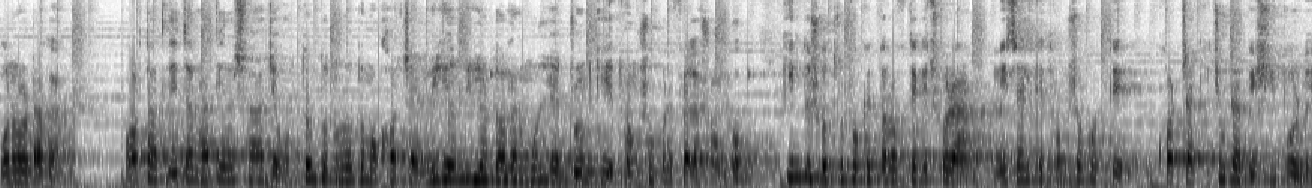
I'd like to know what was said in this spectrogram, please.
পনেরো টাকা। অর্থাৎ লেজার হাতিয়ারের সাহায্যে অত্যন্ত ন্যূনতম খরচায় মিলিয়ন মিলিয়ন ডলার মূল্যের ড্রোনকে ধ্বংস করে ফেলা সম্ভব। কিন্তু শত্রুপক্ষের তরফ থেকে ছোড়া মিসাইলকে ধ্বংস করতে খরচা কিছুটা বেশি পড়বে।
